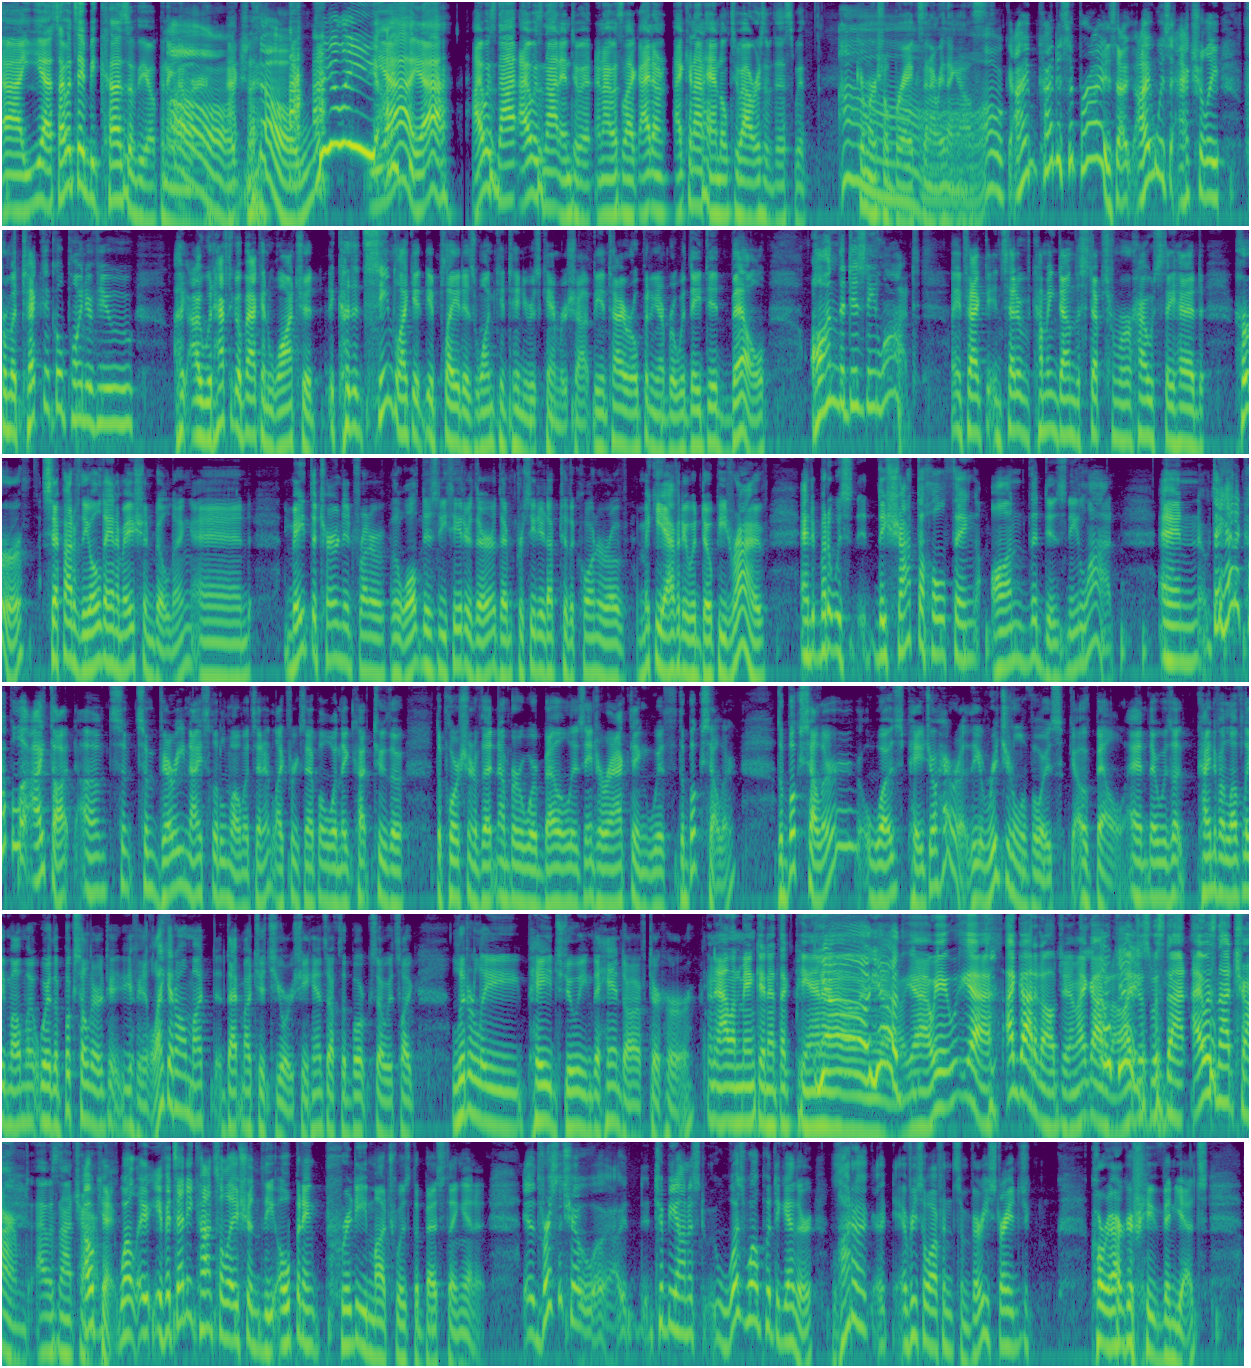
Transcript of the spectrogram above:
Uh, yes, I would say because of the opening oh number. Actually, no, really? yeah, yeah. I was not. I was not into it, and I was like, I don't. I cannot handle two hours of this with commercial breaks and everything else. Oh, I'm kind of surprised. I, I was actually, from a technical point of view, I, I would have to go back and watch it because it seemed like it, it played as one continuous camera shot. The entire opening number, when they did Belle on the Disney lot. In fact, instead of coming down the steps from her house, they had her step out of the old animation building and made the turn in front of the Walt Disney Theater there, then proceeded up to the corner of Mickey Avenue and Dopey Drive. And but it was they shot the whole thing on the Disney lot. And they had a couple of, I thought, um, some some very nice little moments in it. Like for example, when they cut to the the portion of that number where Belle is interacting with the bookseller. The bookseller was Paige O'Hara, the original voice of Belle, and there was a kind of a lovely moment where the bookseller, if you like it all much that much, it's yours. She hands off the book, so it's like literally Paige doing the handoff to her. And Alan Menken at the piano. Yeah, and, you yeah. know, yeah. We, we- yeah. I got it all, Jim. I got it all. I just was not. I was not charmed. I was not charmed. Okay, well, if it's any consolation, the opening pretty much was the best thing in it. Uh, The rest of the show, uh, to be honest, was well put together. A lot of, uh, every so often, some very strange choreography vignettes.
